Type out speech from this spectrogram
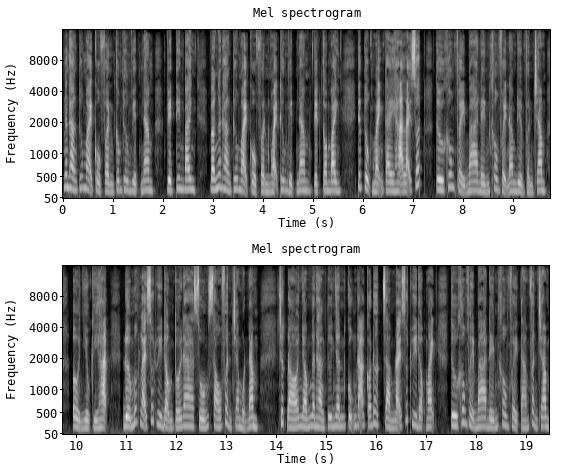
Ngân hàng Thương mại Cổ phần Công thương Việt Nam Vietinbank và Ngân hàng Thương mại Cổ phần Ngoại thương Việt Nam Vietcombank tiếp tục mạnh tay hạ lãi suất từ 0,3 đến 0,5 điểm phần trăm ở nhiều kỳ hạn, đưa mức lãi suất huy động tối đa xuống 6% một năm. Trước đó, nhóm ngân hàng tư nhân cũng đã có đợt giảm lãi suất huy động mạnh từ 0,3 đến 0,8%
